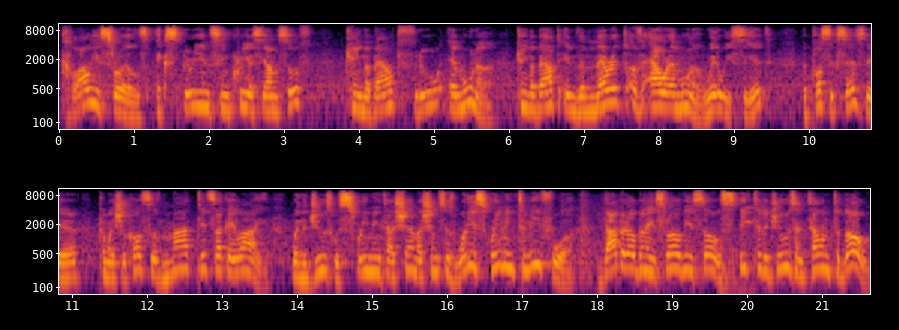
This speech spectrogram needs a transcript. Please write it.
Klal Yisrael's experiencing kriyas yamsuf came about through emuna, came about in the merit of our emuna. Where do we see it? The pasuk says there, "Kamashakosov ma titzak elai." When the Jews were screaming to Hashem, Hashem says, "What are you screaming to me for?" Daber el bnei Yisrael Speak to the Jews and tell them to go.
